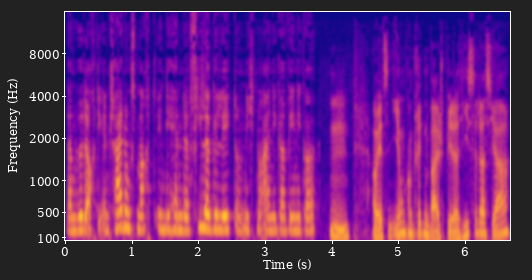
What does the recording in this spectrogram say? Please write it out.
Dann würde auch die Entscheidungsmacht in die Hände vieler gelegt und nicht nur einiger weniger. Hm. Aber jetzt in Ihrem konkreten Beispiel, da hieße das ja,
